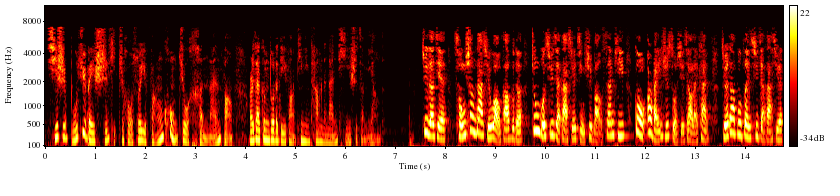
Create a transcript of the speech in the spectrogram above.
其实不具备实体之后，所以防控就很难防。而在更多的地方，听听他们的难题是怎么样的。据了解，从上大学网发布的《中国虚假大学警示榜》三批共二百一十所学校来看，绝大部分虚假大学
